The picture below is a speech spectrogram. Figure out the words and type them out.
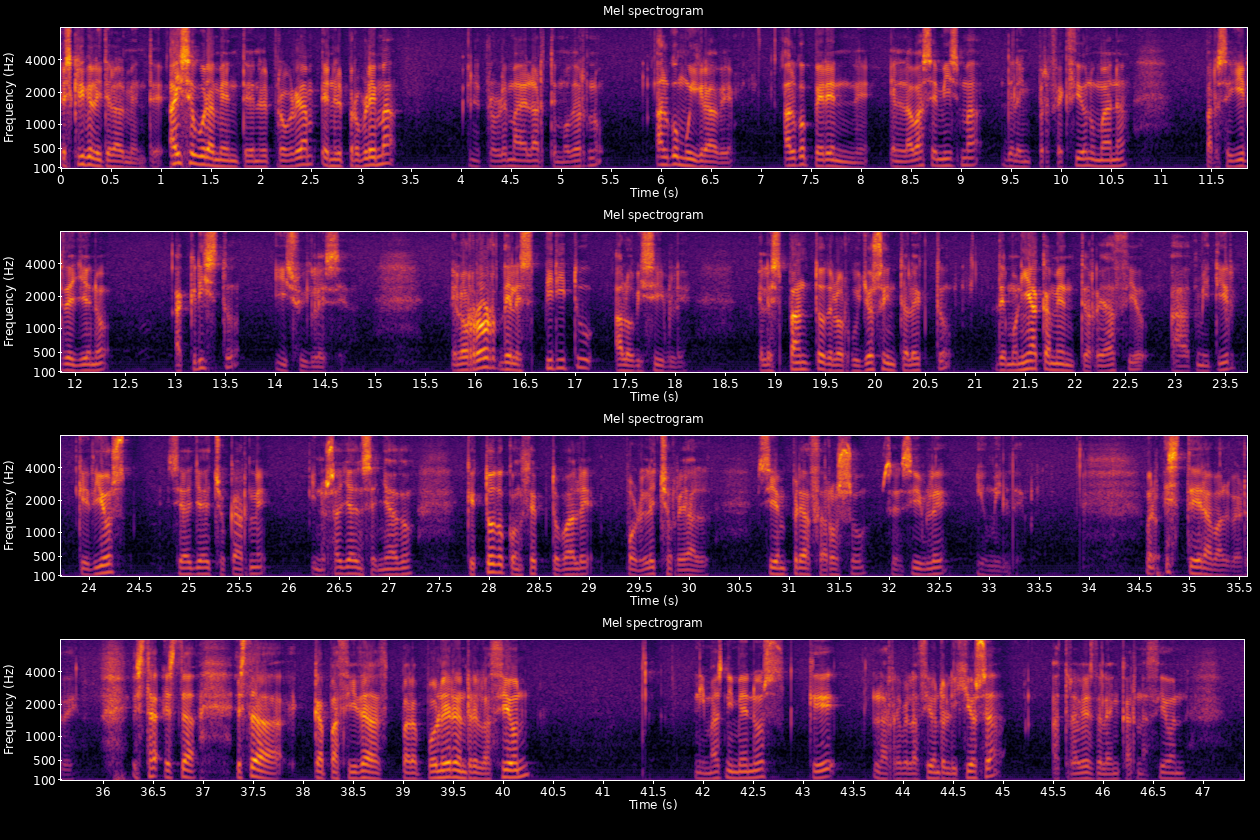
Escribe literalmente, hay seguramente en el, en el problema, en el problema del arte moderno, algo muy grave, algo perenne en la base misma de la imperfección humana para seguir de lleno a Cristo y su Iglesia. El horror del espíritu a lo visible, el espanto del orgulloso intelecto demoníacamente reacio a admitir que Dios se haya hecho carne y nos haya enseñado que todo concepto vale por el hecho real, siempre azaroso, sensible y humilde. Bueno, este era Valverde. Esta, esta, esta capacidad para poner en relación ni más ni menos que la revelación religiosa a través de la encarnación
